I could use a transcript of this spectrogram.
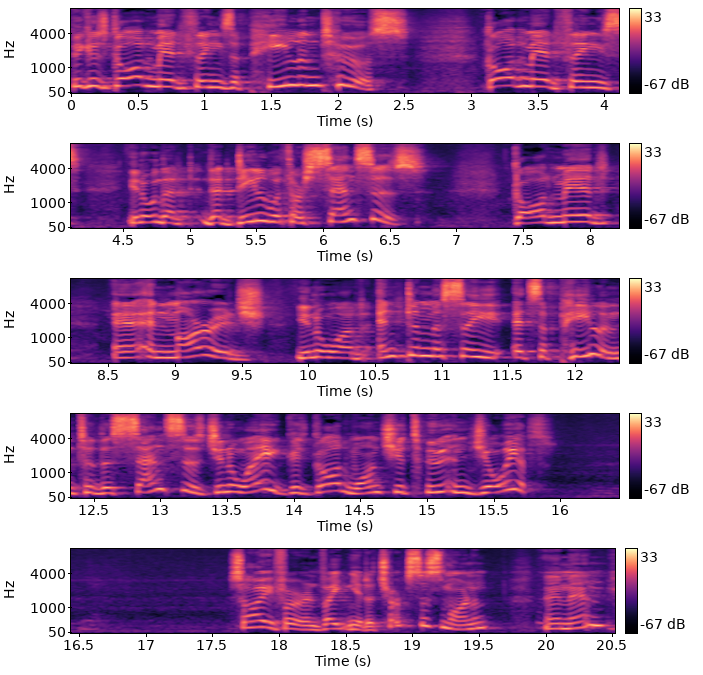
because God made things appealing to us. God made things, you know, that that deal with our senses. God made uh, in marriage. You know what? Intimacy, it's appealing to the senses. Do you know why? Because God wants you to enjoy it. Sorry for inviting you to church this morning. Amen.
